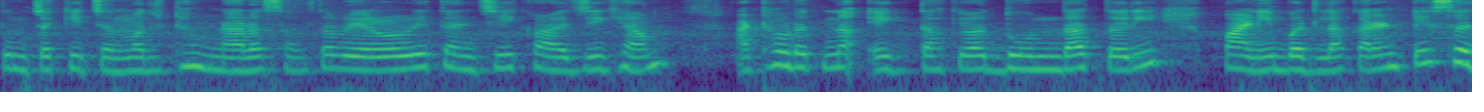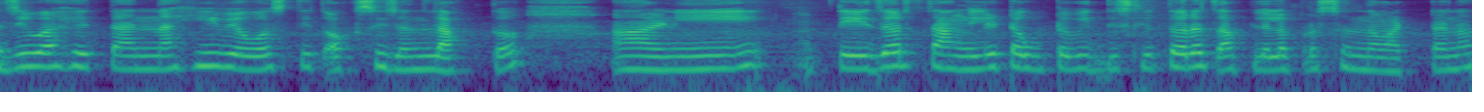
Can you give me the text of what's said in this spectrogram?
तुमच्या किचनमध्ये ठेवणार असाल तर वेळोवेळी त्यांची काळजी घ्या. आठवड्यातनं एकदा किंवा दोनदा तरी पाणी बदला कारण ते सजीव आहेत त्यांनाही व्यवस्थित ऑक्सिजन लागतं. आणि ते जर चांगले टवटवीत दिसले तरच आपल्याला प्रसन्न वाटतं ना?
